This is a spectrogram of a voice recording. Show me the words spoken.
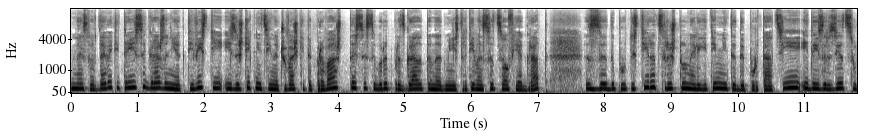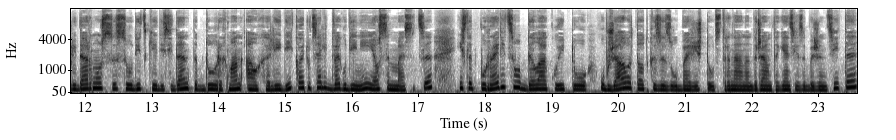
Днес в 9.30 граждани, активисти и защитници на човешките права ще се съберат пред сградата на административен съд София град, за да протестират срещу нелегитимните депортации и да изразят солидарност с саудитския дисидент Абдул Рахман Ал-Халиди, който цели две години и 8 месеца и след поредица от дела, които обжалват отказа за убежище от страна на Държавната агенция за бежанците,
